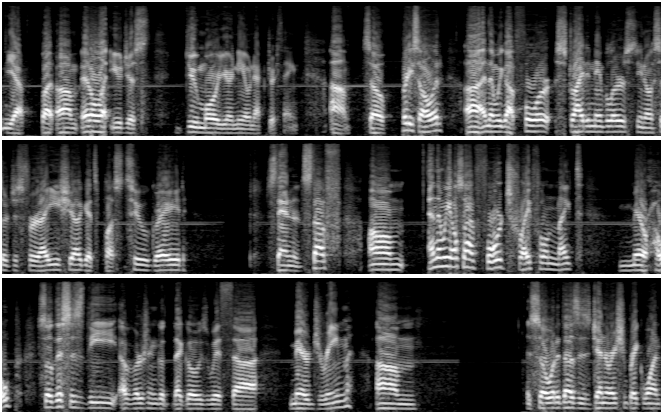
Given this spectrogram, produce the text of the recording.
yeah, but um, it'll let you just do more your Neo Nectar thing. Um, so pretty solid. Uh, and then we got four stride enablers. You know, searches for Ahsha gets plus two grade, standard stuff. Um, and then we also have four Trifle Knight Mare Hope. So this is the uh, version go that goes with uh, Mare Dream. Um, so what it does is Generation Break 1,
